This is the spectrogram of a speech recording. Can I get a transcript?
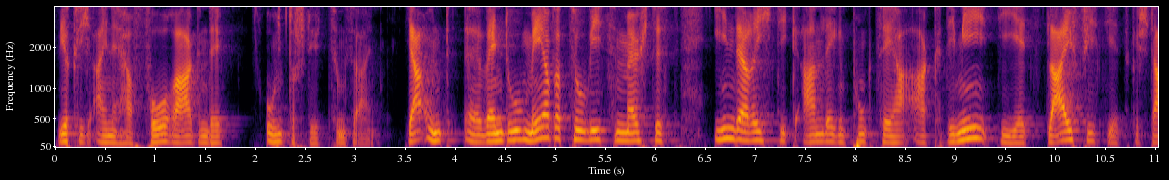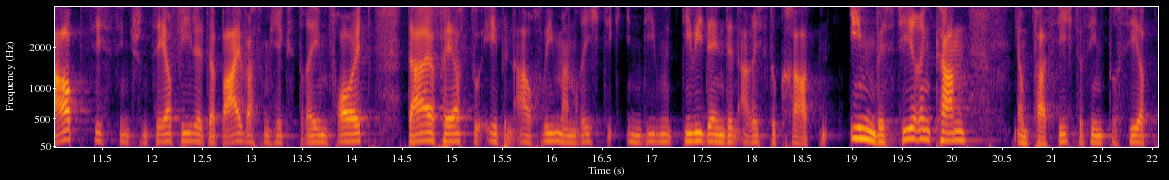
wirklich eine hervorragende Unterstützung sein. Ja, und äh, wenn du mehr dazu wissen möchtest, in der richtiganlegen.ch Akademie, die jetzt live ist, die jetzt gestartet ist, sind schon sehr viele dabei, was mich extrem freut. Da erfährst du eben auch, wie man richtig in Dividendenaristokraten investieren kann. Und falls dich das interessiert,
